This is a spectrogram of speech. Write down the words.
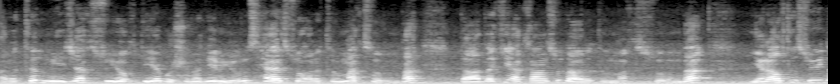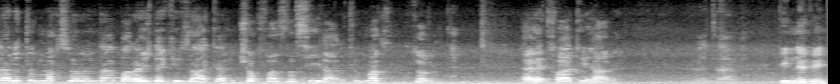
arıtılmayacak su yok diye boşuna demiyoruz. Her su arıtılmak zorunda. Dağdaki akan su da arıtılmak zorunda. Yeraltı suyu da arıtılmak zorunda. Barajdaki zaten çok fazlasıyla arıtılmak zorunda. Evet Fatih abi Evet abi. dinledin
